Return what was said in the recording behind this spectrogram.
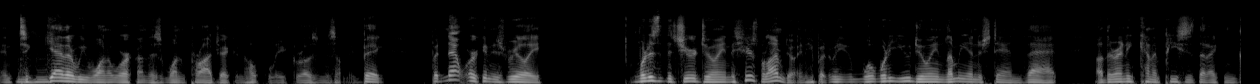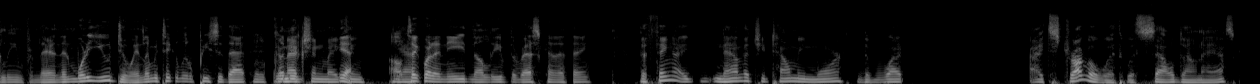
and Mhm. together we want to work on this one project, and hopefully it grows into something big. But networking is really what is it that you're doing? Here's what I'm doing. But I mean, what, what are you doing? Let me understand that. Are there any kind of pieces that I can glean from there? And then what are you doing? Let me take a little piece of that. little Let me- connection making. I'll Yeah. take what I need and I'll leave the rest, kind of thing. the thing I now that you tell me more, the what I struggle with with sell don't ask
